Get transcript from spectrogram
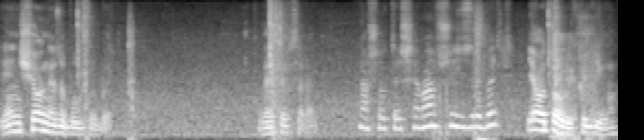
Я нічого не забув зробити. Зайти всередину. На що ти ще мав щось зробити? Я готовий, ходімо.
